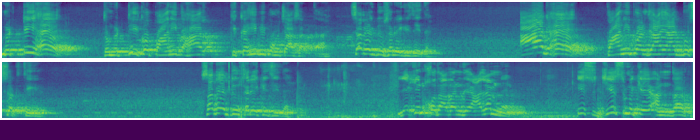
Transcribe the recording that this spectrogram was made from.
मिट्टी है तो मिट्टी को पानी बहाल के कहीं भी पहुँचा सकता है। सब एक दूसरे की ज़िद है आग है, पानी पड़ जाए, आग बुझ सकती है। सब एक दूसरे की ज़िद है लेकिन खुदाबंद आलम ने इस जिस्म के अंदर,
